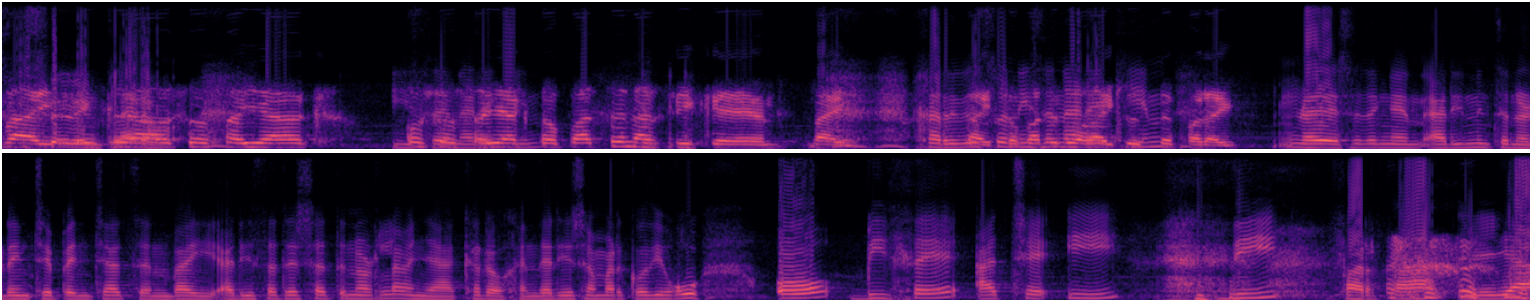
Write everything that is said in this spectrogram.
Bai, claro. oso zaiak, oso zaiak topatzen, así que, bai. Jarri bai, duzun topatuko izenarekin. Bai, esaten gen, ari nintzen orain pentsatzen, bai, ari zate esaten horla, baina, karo, jendeari esan barko digu, O, B, C, H, I, D, farfa, ella,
